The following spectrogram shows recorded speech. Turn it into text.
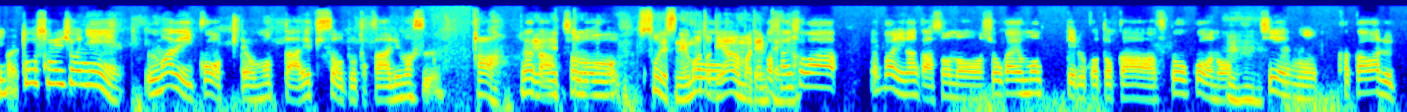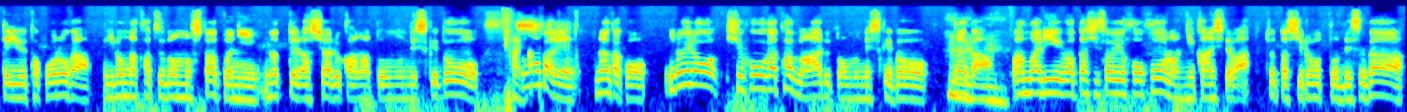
一等最初に馬で行こうって思ったエピソードとかあります？あ、なんかえーっと、そうですね、馬と出会うまでみたいな最。初はやっぱりなんかその障害を持ってる子とか不登校の支援に関わるっていうところがいろんな活動のスタートになってらっしゃるかなと思うんですけど、はい。その中でなんかこういろいろ手法が多分あると思うんですけど、なんかあんまり私そういう方法論に関してはちょっと素人ですが、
